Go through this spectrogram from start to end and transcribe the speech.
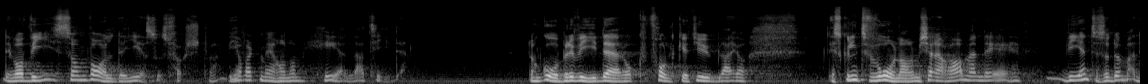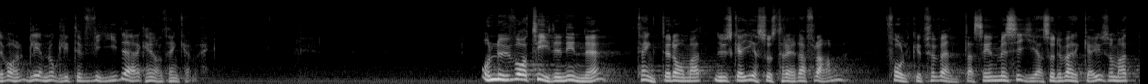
Det var vi som valde Jesus först. Va? Vi har varit med honom hela tiden. De går bredvid där och folket jublar. Jag, det skulle inte förvåna om de känner ja, men det, vi är inte så dumma. Det var, blev nog lite vi där kan jag tänka mig. Och nu var tiden inne, tänkte de att nu ska Jesus träda fram. Folket förväntar sig en Messias och det verkar ju som att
